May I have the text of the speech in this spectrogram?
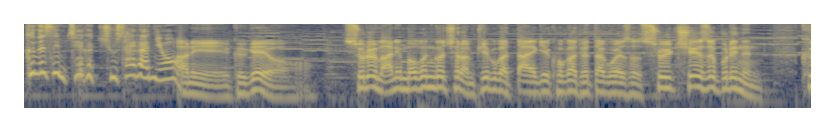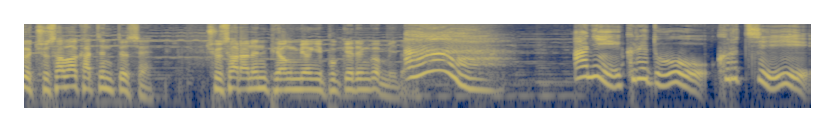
근데 선생님 제가 주사라뇨. 아니, 그게요. 술을 많이 먹은 것처럼 피부가 딸기 코가 됐다고 해서 술 취해서 부리는 그 주사와 같은 뜻의 주사라는 병명이 붙게 된 겁니다. 아, 아니 그래도 그렇지.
